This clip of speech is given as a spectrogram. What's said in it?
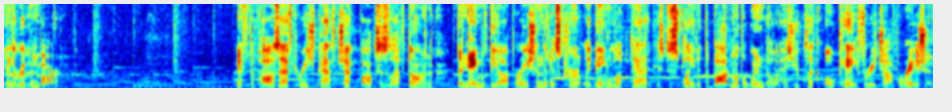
in the ribbon bar. If the pause after each path checkbox is left on, the name of the operation that is currently being looked at is displayed at the bottom of the window as you click OK for each operation.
